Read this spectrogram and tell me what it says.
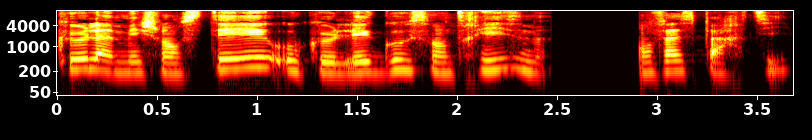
que la méchanceté ou que l'égocentrisme en fasse partie.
